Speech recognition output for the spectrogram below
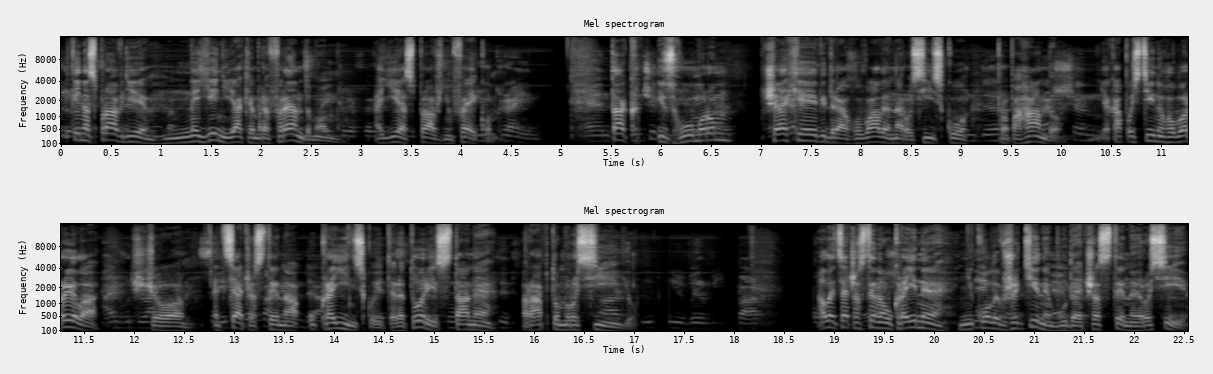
який насправді не є ніяким референдумом, а є справжнім фейком. Так, із гумором Чехи відреагували на російську пропаганду, яка постійно говорила, що ця частина української території стане раптом Росією. Але ця частина України ніколи в житті не буде частиною Росії.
